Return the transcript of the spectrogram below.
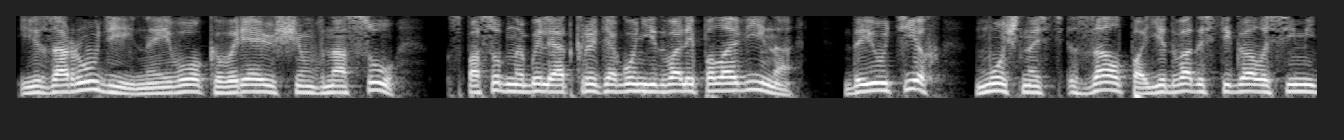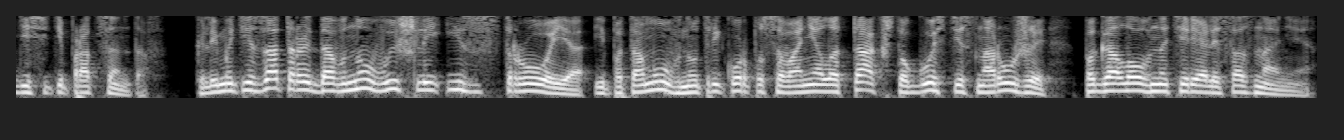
Из орудий на его ковыряющем в носу способны были открыть огонь едва ли половина, да и у тех – Мощность залпа едва достигала 70%. Климатизаторы давно вышли из строя, и потому внутри корпуса воняло так, что гости снаружи поголовно теряли сознание.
